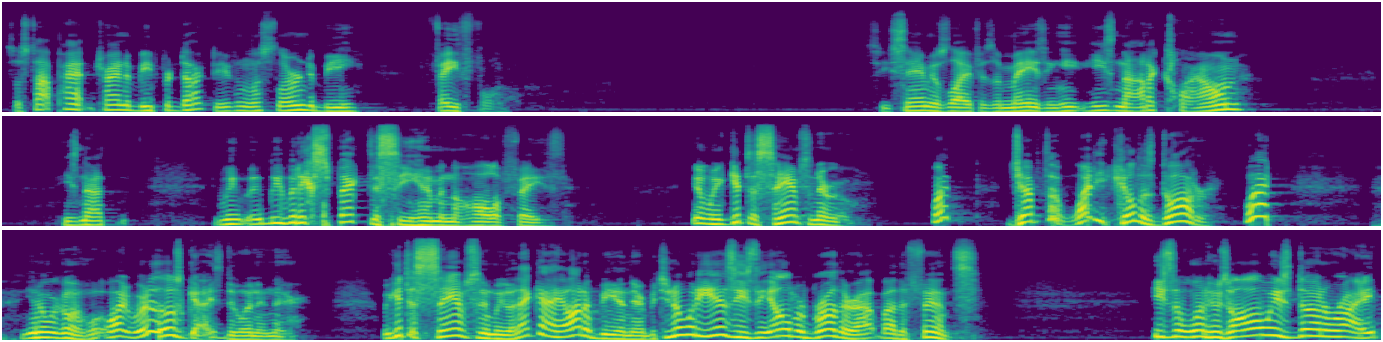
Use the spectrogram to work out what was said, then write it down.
So stop trying to be productive and let's learn to be faithful. See, Samuel's life is amazing. He, he's not a clown. He's not, we, we would expect to see him in the hall of faith. You know, when we get to Samson, they go, what? Jephthah, what? He killed his daughter. What? You know, we're going, what, what are those guys doing in there? We get to Samson, we go, that guy ought to be in there. But you know what he is? He's the elder brother out by the fence. He's the one who's always done right,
